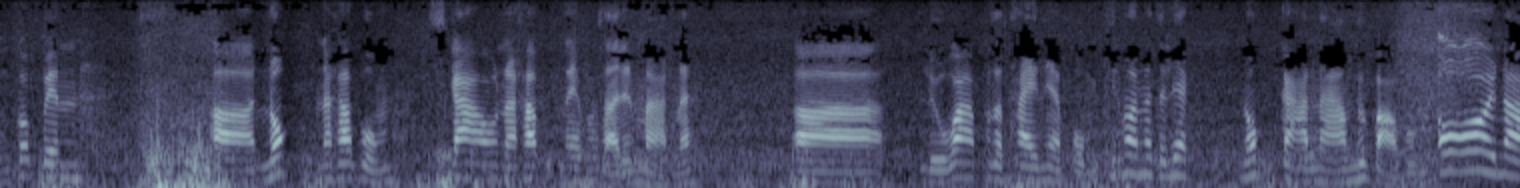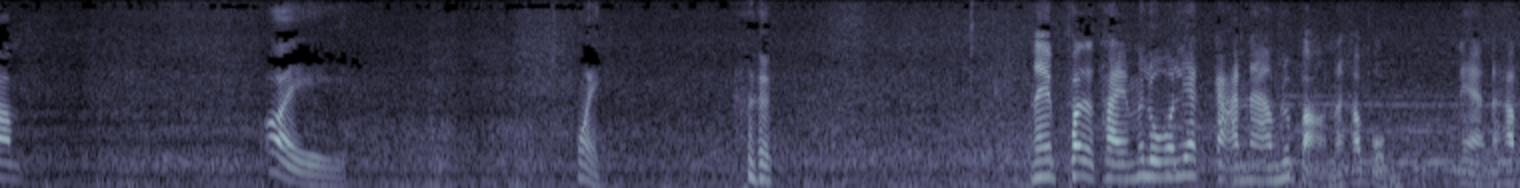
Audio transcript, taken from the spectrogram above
ผมก็เป็นนกนะครับผมสกาวนะครับในภาษาเดนมาร์กนะหรือว่าภาษาไทยเนี่ยผมคิดว่าน่าจะเรียกนกกาน้ำหรือเปล่าผมโอ้ยน้ำโอ้ยห่วยในภาษาไทยไม่รู้ว่าเรียกกาน้ำหรือเปล่านะครับ ผมเนี่ยนะครับ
